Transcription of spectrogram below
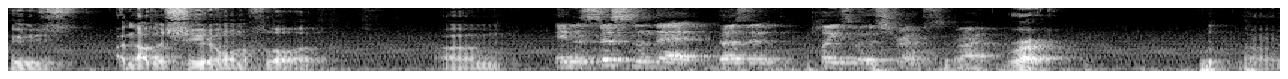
He was another shooter on the floor. Um, In a system that doesn't play to his strengths, right? Right. Um,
